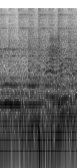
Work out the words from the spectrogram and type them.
Oh.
